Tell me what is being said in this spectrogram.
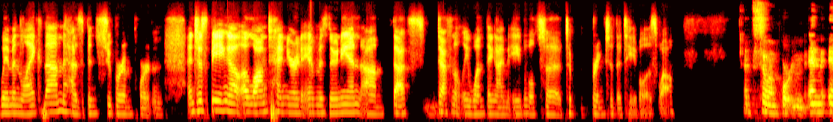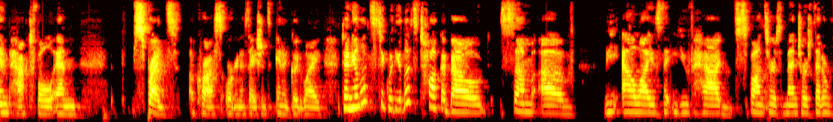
women like them has been super important. And just being a, a long tenured Amazonian, um, that's definitely one thing I'm able to, to bring to the table as well. It's so important and impactful. And spreads across organizations in a good way. Danielle, let's stick with you. Let's talk about some of the allies that you've had, sponsors, mentors that have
